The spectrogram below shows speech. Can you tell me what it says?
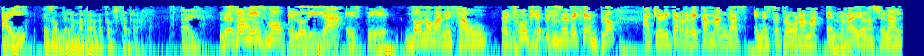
ahí es donde la marrana torce el rabo. No es lo mismo que lo diga este Donovan Esaú, perdón que te use de ejemplo, a que ahorita Rebeca Mangas en este programa en Radio Nacional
